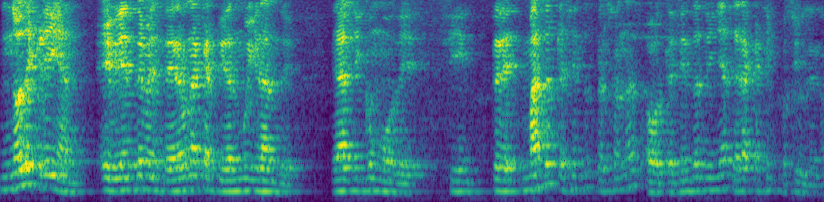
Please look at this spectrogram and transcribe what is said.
no le creían, evidentemente, era una cantidad muy grande. Era así como de si, más de 300 personas o 300 niñas era casi imposible, ¿no?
